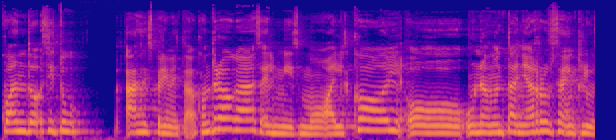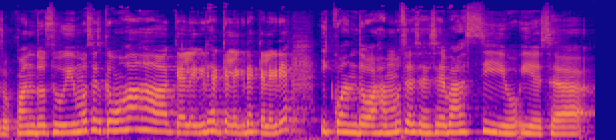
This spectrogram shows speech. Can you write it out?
Cuando, si tú has experimentado con drogas, el mismo alcohol o una montaña rusa incluso, cuando subimos es como, jaja, qué alegría, qué alegría, qué alegría, y cuando bajamos es ese vacío y esa,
